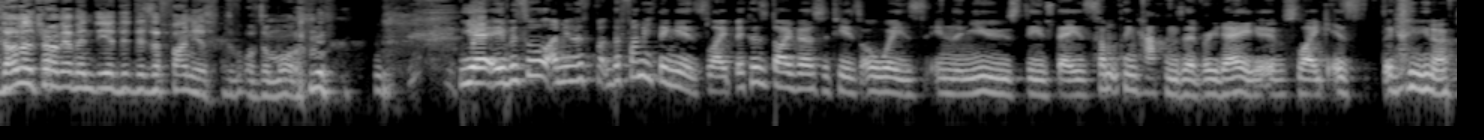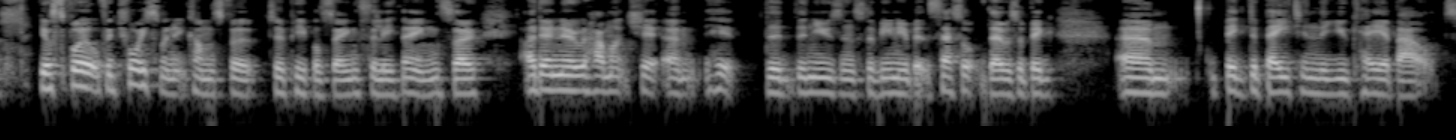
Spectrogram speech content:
Donald Trump. I mean, that's the funniest of them all. yeah, it was all. I mean, the, the, funny thing is, like, because diversity is always in the news these days, something happens every day. It was like, is you know, you're spoiled for choice when it comes for to people saying silly things. So I don't know how much it um, hit the the news in Slovenia, but Cecil, there was a big um, big debate in the UK about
